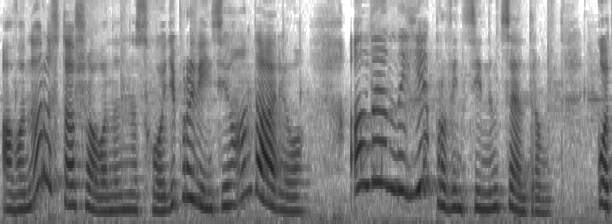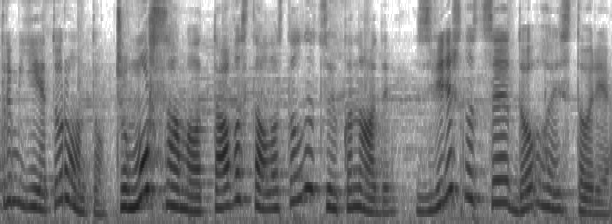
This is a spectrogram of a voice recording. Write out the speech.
А воно розташоване на сході провінції Онтаріо, але не є провінційним центром, котрим є Торонто. Чому ж саме Оттава стала столицею Канади? Звісно, це довга історія.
